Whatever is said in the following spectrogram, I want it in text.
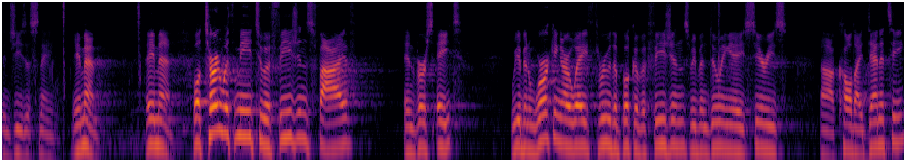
In Jesus' name. Amen. Amen. Well, turn with me to Ephesians 5 and verse 8. We have been working our way through the book of Ephesians. We've been doing a series uh, called Identity.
